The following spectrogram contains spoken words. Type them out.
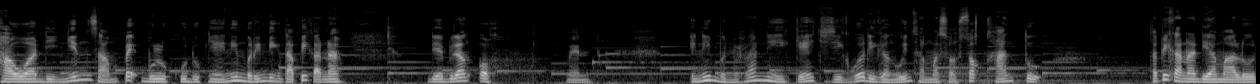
hawa dingin sampai bulu kuduknya ini merinding. Tapi karena dia bilang oh men ini beneran nih kayak cici gue digangguin sama sosok hantu. Tapi karena dia malu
